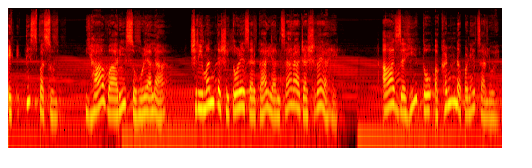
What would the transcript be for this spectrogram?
एकतीसपासून. ह्या वारी सोहळ्याला श्रीमंत शितोळे सरकार यांचा राजाश्रय आहे. आजही तो अखंडपणे चालू आहे.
